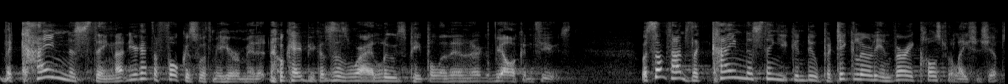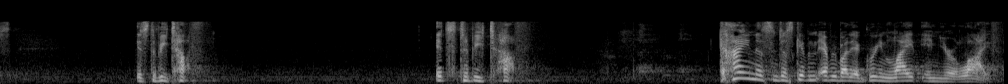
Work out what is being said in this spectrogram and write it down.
the kindness thing, now you have to focus with me here a minute, okay? Because this is where I lose people and then they're to be all confused. But sometimes the kindness thing you can do, particularly in very close relationships, is to be tough. It's to be tough. Kindness and just giving everybody a green light in your life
